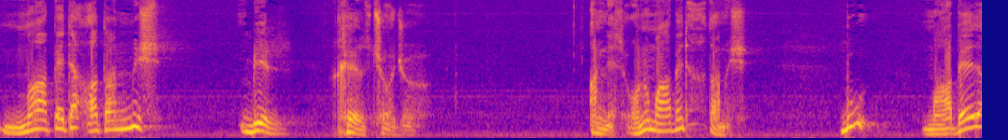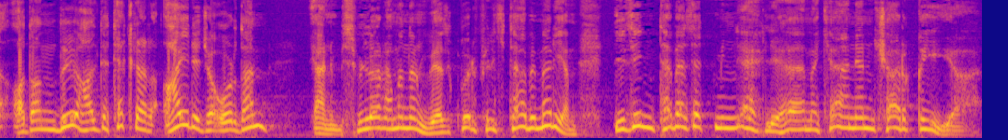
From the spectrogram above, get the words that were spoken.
mabede adanmış bir kız çocuğu. Annesi onu mabede adamış. Bu mabede adandığı halde tekrar ayrıca oradan yani Bismillahirrahmanirrahim vezkur fil kitabı Meryem izin tebezet min ehliha mekanen şarkiyya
